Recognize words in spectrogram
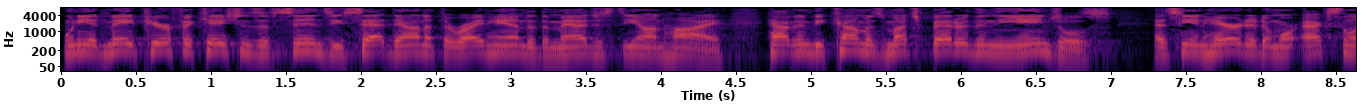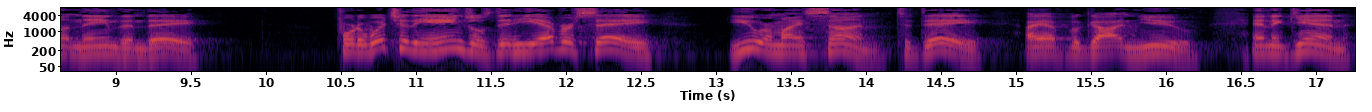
When he had made purifications of sins, he sat down at the right hand of the majesty on high, having become as much better than the angels as he inherited a more excellent name than they. For to which of the angels did he ever say, You are my son, today I have begotten you? And again,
